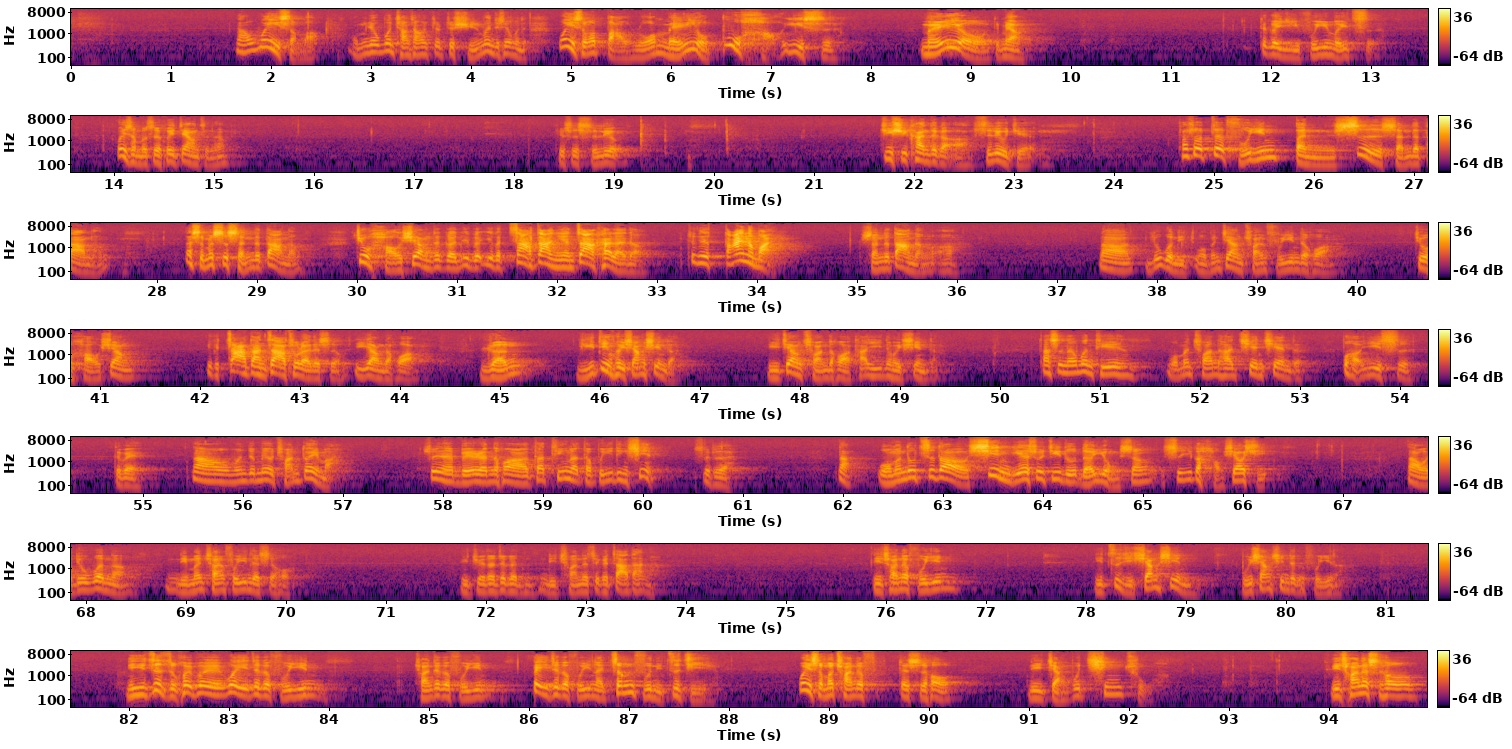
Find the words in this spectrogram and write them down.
那为什么？我们就问，常常就就询问这些问题：为什么保罗没有不好意思，没有怎么样？这个以福音为耻，为什么是会这样子呢？就是十六。继续看这个啊，十六节，他说：“这福音本是神的大能。那什么是神的大能？就好像这个一个一个炸弹一样炸开来的，这个 dynamite，神的大能啊。那如果你我们这样传福音的话，就好像一个炸弹炸出来的时候一样的话，人一定会相信的。你这样传的话，他一定会信的。但是呢，问题。”我们传的还欠欠的，不好意思，对不对？那我们就没有传对嘛。所以呢，别人的话他听了他不一定信，是不是？那我们都知道，信耶稣基督得永生是一个好消息。那我就问了，你们传福音的时候，你觉得这个你传的是个炸弹吗？你传的福音，你自己相信不相信这个福音啊？你自己会不会为这个福音传这个福音，被这个福音来征服你自己？为什么传的的时候你讲不清楚？你传的时候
